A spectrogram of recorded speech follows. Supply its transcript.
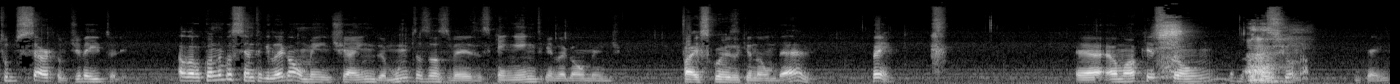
tudo certo, direito ali. Agora, quando você entra ilegalmente ainda, muitas das vezes, quem entra ilegalmente faz coisa que não deve, bem, é, é uma questão racional, entende?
